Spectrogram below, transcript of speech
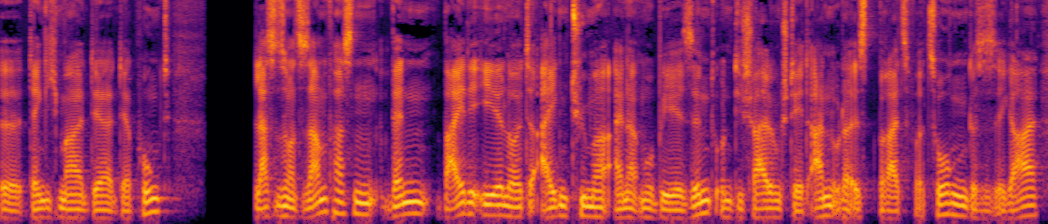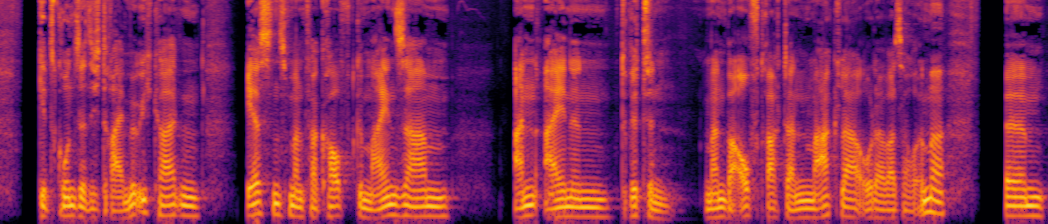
äh, denke ich mal, der, der Punkt. Lass uns mal zusammenfassen. Wenn beide Eheleute Eigentümer einer Immobilie sind und die Scheidung steht an oder ist bereits vollzogen, das ist egal, gibt es grundsätzlich drei Möglichkeiten. Erstens, man verkauft gemeinsam an einen Dritten. Man beauftragt dann Makler oder was auch immer. Ähm,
